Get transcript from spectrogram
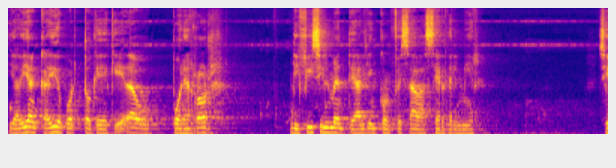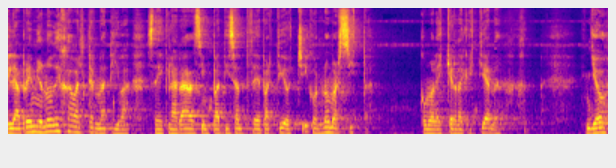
y habían caído por toque de queda o por error. Difícilmente alguien confesaba ser del MIR. Si el apremio no dejaba alternativa, se declaraban simpatizantes de partidos chicos no marxistas, como la izquierda cristiana. Yo,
